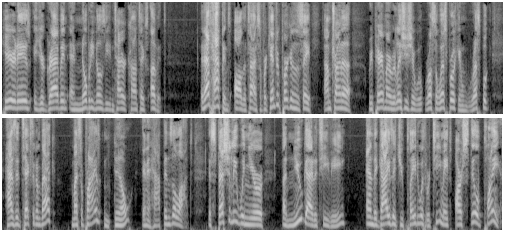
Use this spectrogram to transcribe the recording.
Here it is, and you're grabbing, and nobody knows the entire context of it. And that happens all the time. So for Kendrick Perkins to say, I'm trying to repair my relationship with Russell Westbrook, and Westbrook hasn't texted him back, my surprise? No. And it happens a lot, especially when you're a new guy to TV and the guys that you played with were teammates are still playing.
